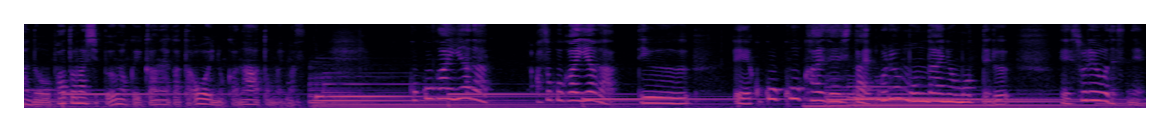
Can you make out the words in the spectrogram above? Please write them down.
あのパートナーシップうまくいかない方多いのかなと思います。ここが嫌だあそこが嫌だっていう、えー、ここをこう改善したいこれを問題に思ってる、えー、それをですね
